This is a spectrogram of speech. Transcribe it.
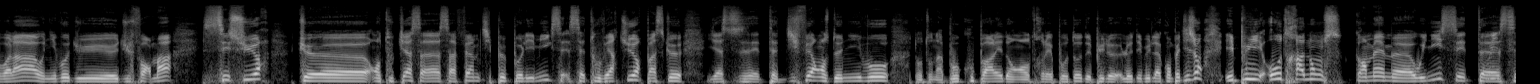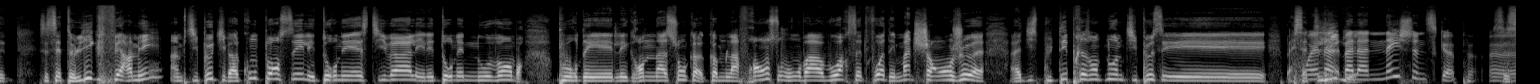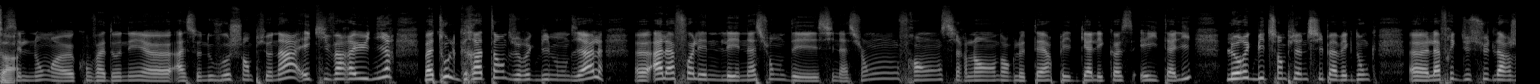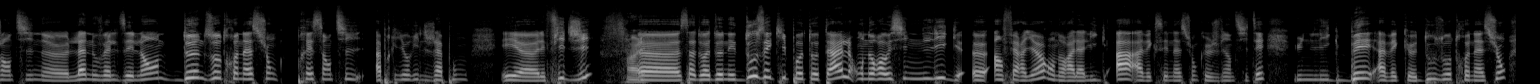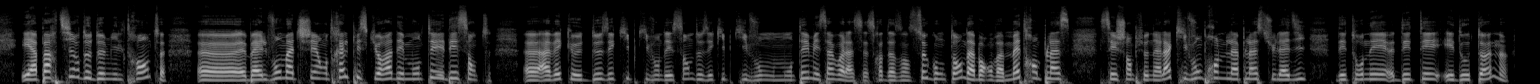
voilà, au niveau du, du format, c'est sûr que, en tout cas, ça, ça fait un petit peu polémique cette ouverture parce que il y a cette différence de niveau dont on a beaucoup parlé dans entre les poteaux depuis le, le début de la compétition. Et puis autre annonce quand même euh, Winnie, euh, c'est cette ligue fermée un petit peu qui va compenser les tournées estivales et les tournées de novembre pour des, les grandes nations comme la France où on va avoir cette fois des matchs en jeu à, disputer. Présente-nous un petit peu ces, bah, cette ligue. Bah, la, Nations Cup, euh, c'est le nom qu'on va donner à ce nouveau championnat et qui va réunir bah, tout le gratin du rugby mondial, à la fois les, les nations des six nations, France, Irlande, Angleterre, Pays de Galles, Écosse et Italie, le rugby championship avec donc euh, l'Afrique du Sud, l'Argentine, euh, la Nouvelle-Zélande, deux autres nations pressenties, a priori le Japon et euh, les Fidji. ça doit donner 12 équipes au total. On aura aussi une ligue inférieure. On aura la Ligue A avec ces nations que je viens de citer, une Ligue B avec 12 autres nations. Et à partir de 2030, eh ben, elles vont matcher entre elles puisqu'il y aura des montées et descentes avec deux équipes qui vont descendre, deux équipes qui vont monter. Mais ça, voilà, ça sera dans un second temps. D'abord, on va mettre en place ces championnats-là qui vont prendre la place, tu l'as dit, des tournées d'été et d'automne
